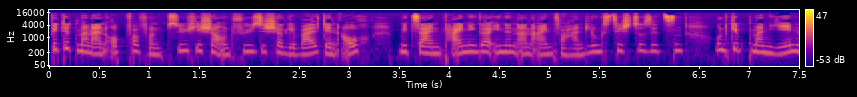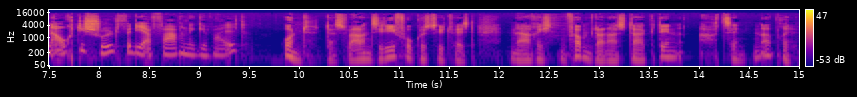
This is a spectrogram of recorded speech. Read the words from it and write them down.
Bittet man ein Opfer von psychischer und physischer Gewalt denn auch, mit seinen PeinigerInnen an einen Verhandlungstisch zu sitzen? Und gibt man jenen auch die Schuld für die erfahrene Gewalt? Und das waren sie, die Fokus Südwest Nachrichten vom Donnerstag, den 18. April.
